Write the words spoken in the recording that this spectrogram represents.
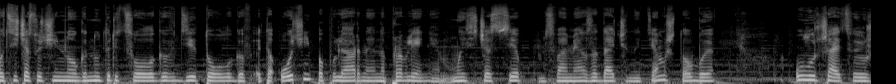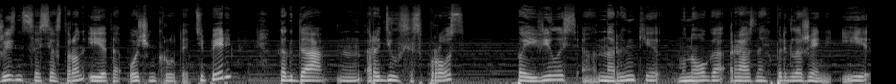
вот сейчас очень много нутрициологов, диетологов. Это очень популярное направление. Мы сейчас все с вами озадачены тем, чтобы улучшать свою жизнь со всех сторон, и это очень круто. Теперь, когда родился спрос, появилось э, на рынке много разных предложений. И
